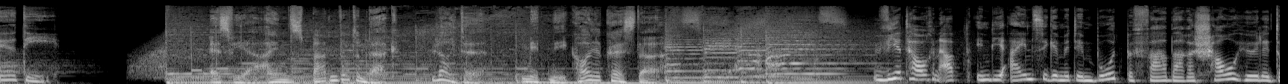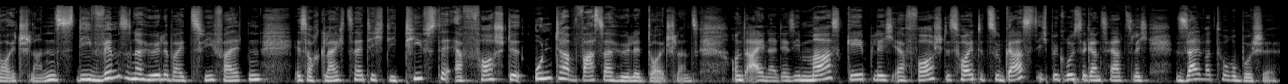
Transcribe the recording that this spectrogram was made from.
ARD. SWR 1 Baden-Württemberg. Leute mit Nicole Köster. Wir tauchen ab in die einzige mit dem Boot befahrbare Schauhöhle Deutschlands. Die Wimsener Höhle bei Zwiefalten ist auch gleichzeitig die tiefste erforschte Unterwasserhöhle Deutschlands. Und einer, der sie maßgeblich erforscht, ist heute zu Gast. Ich begrüße ganz herzlich Salvatore Busche.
